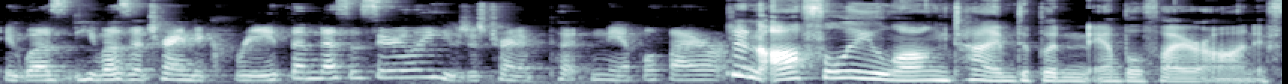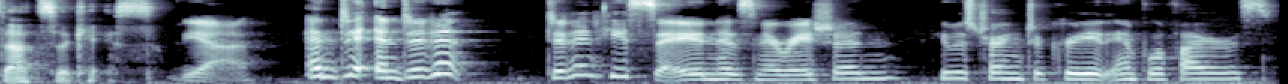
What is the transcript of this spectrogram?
it was he wasn't trying to create them necessarily he was just trying to put an amplifier an awfully long time to put an amplifier on if that's the case yeah and di- and didn't didn't he say in his narration he was trying to create amplifiers?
